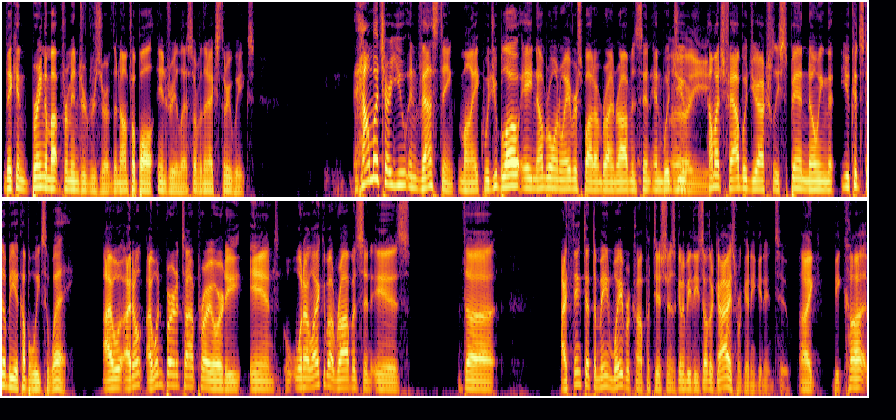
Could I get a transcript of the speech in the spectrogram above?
they can bring him up from injured reserve, the non-football injury list, over the next three weeks. How much are you investing, Mike? Would you blow a number one waiver spot on Brian Robinson, and would you? Uh, how much fab would you actually spend, knowing that you could still be a couple weeks away? I w- I don't I wouldn't burn a top priority. And what I like about Robinson is the I think that the main waiver competition is going to be these other guys we're going to get into. Like because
